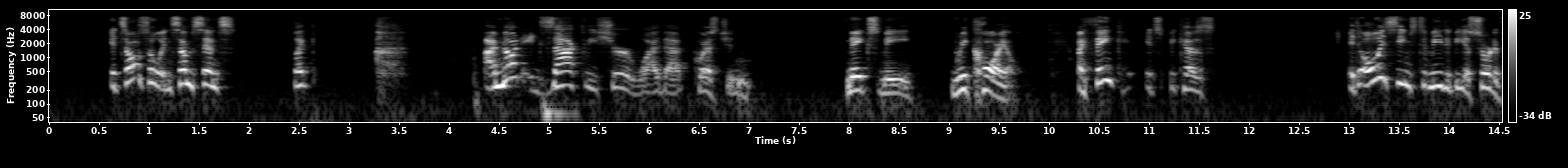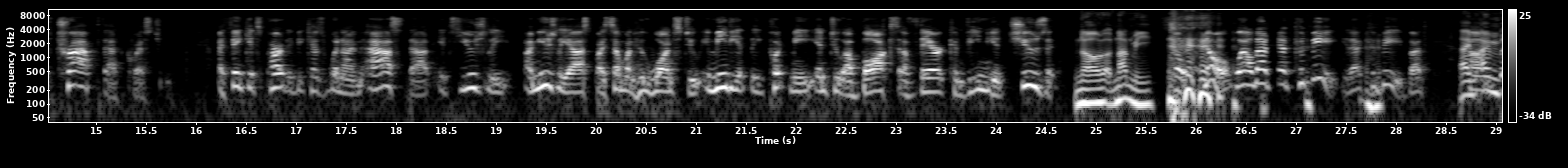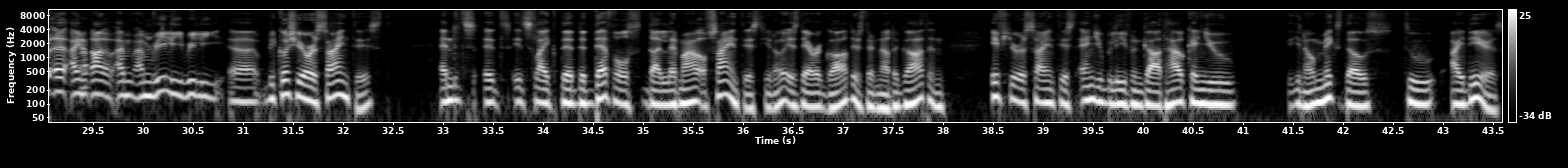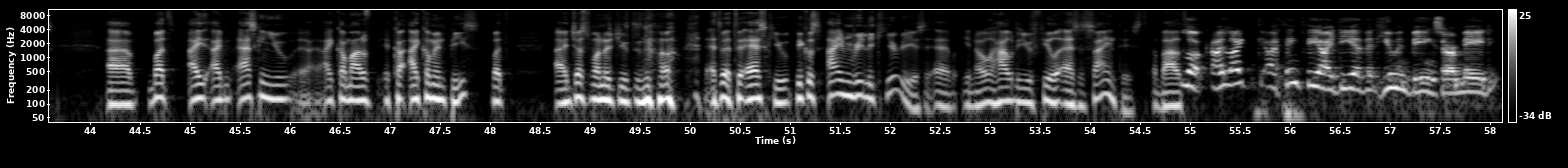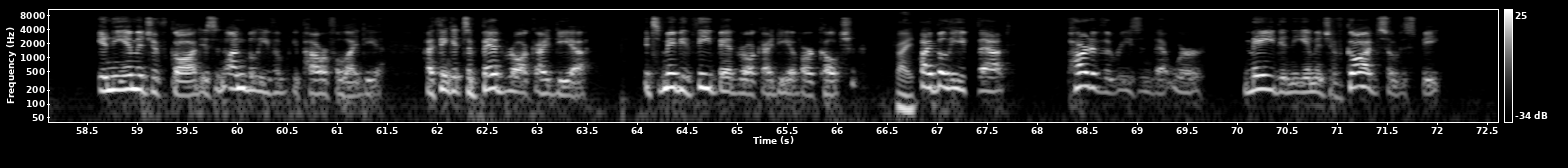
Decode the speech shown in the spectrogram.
it's also in some sense like I'm not exactly sure why that question makes me recoil. I think it's because it always seems to me to be a sort of trap that question. I think it's partly because when I'm asked that, it's usually I'm usually asked by someone who wants to immediately put me into a box of their convenient choosing. No, not me. So no, well that that could be that could be, but I'm, um, I'm, uh, I'm, I'm, I'm really, really, uh, because you're a scientist, and it's, it's, it's like the, the devil's dilemma of scientists. You know, is there a God? Is there not a God? And if you're a scientist and you believe in God, how can you, you know, mix those two ideas? Uh, but I, I'm asking you. Uh, I come out of, I come in peace, but. I just wanted you to know to to ask you because I'm really curious. Uh, you know, how do you feel as a scientist about? Look, I like I think the idea that human beings are made in the image of God is an unbelievably powerful idea. I think it's a bedrock idea. It's maybe the bedrock idea of our culture. Right. I believe that part of the reason that we're made in the image of God, so to speak,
